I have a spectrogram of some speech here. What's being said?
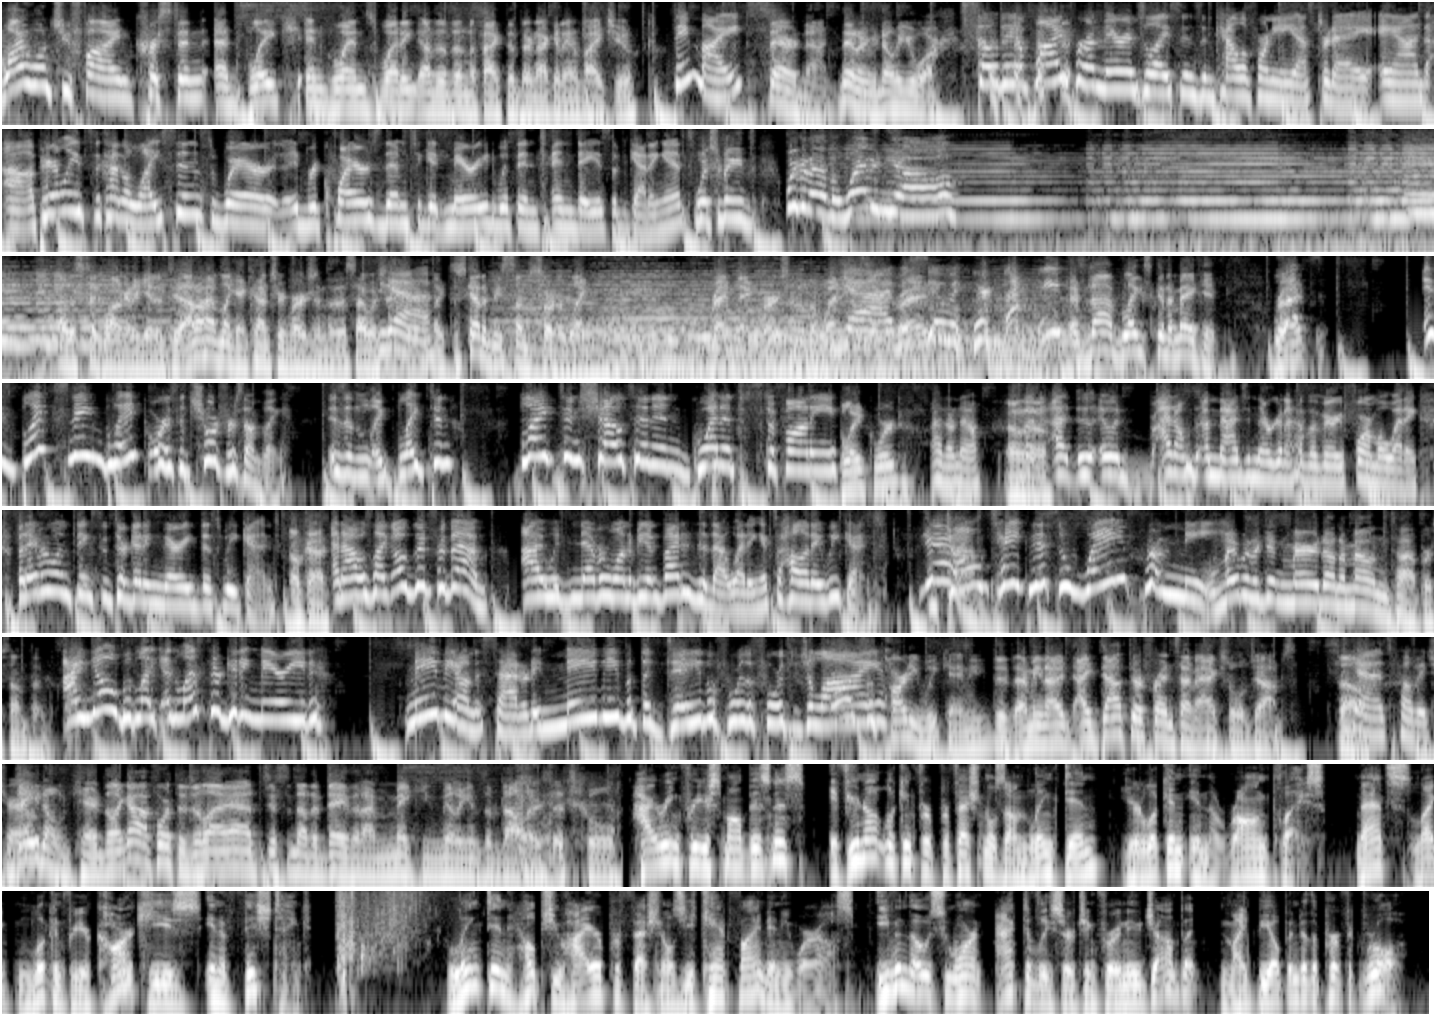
Why won't you find Kristen at Blake and Gwen's wedding other than the fact that they're not going to invite you? They might. They're not. They don't even know who you are. So they applied for a marriage license in California yesterday, and uh, apparently it's the kind of license where it requires them to get married within 10 days of getting it. Which means we're going to have a wedding, y'all. Oh, this took longer to get into. I don't have like a country version of this. I wish I Yeah. did. Like, there's got to be some sort of like redneck version of the wedding. Yeah, I'm right? assuming you're right. If not, Blake's going to make it, right? What's- Is Blake's name Blake, or is it short for something? Is it like Blaketon? Blaketon, Shelton, and Gwyneth Stefani. Blakeward. I don't know. I don't but I, it would. I don't imagine they're going to have a very formal wedding. But everyone thinks that they're getting married this weekend. Okay. And I was like, oh, good for them. I would never want to be invited to that wedding. It's a holiday weekend. Yeah. Don't take this away from me. Well, maybe they're getting married on a mountaintop or something. I know, but like, unless they're getting married, maybe on a Saturday, maybe, but the day before the Fourth of Well, July. it's a party weekend. You did, I mean, I, I doubt their friends have actual jobs. So yeah, it's probably true. They don't care. They're like, oh, Fourth of July, ah, it's just another day that I'm making millions of dollars. It's cool. Hiring for your small business? If you're not looking for professionals on LinkedIn, you're looking in the wrong place. That's like looking for your car keys in a fish tank. LinkedIn helps you hire professionals you can't find anywhere else, even those who aren't actively searching for a new job but might be open to the perfect role.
